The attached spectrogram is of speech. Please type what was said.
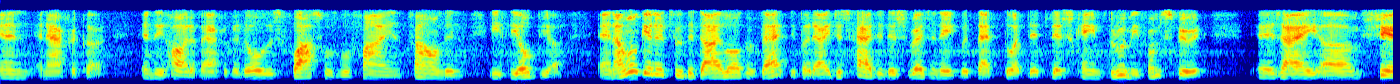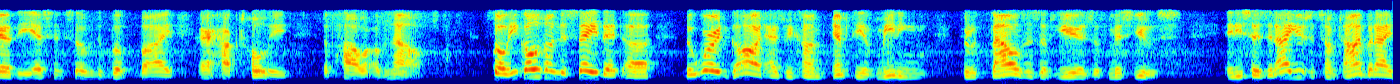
in, in Africa, in the heart of Africa. Those fossils were find, found in Ethiopia and I won't get into the dialogue of that, but I just had to just resonate with that thought that just came through me from Spirit as I um, share the essence of the book by Eckhart Tolle, The Power of Now. So he goes on to say that uh, the word God has become empty of meaning through thousands of years of misuse. And he says that I use it sometimes, but I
